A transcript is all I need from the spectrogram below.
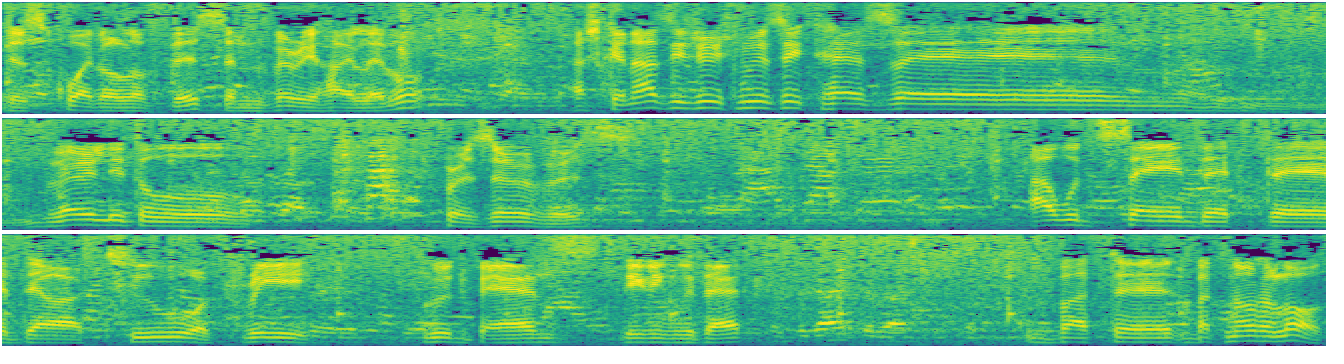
there's quite a lot of this and very high level. Ashkenazi Jewish music has very little preservers. I would say that uh, there are two or three good bands dealing with that, but uh, but not a lot.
